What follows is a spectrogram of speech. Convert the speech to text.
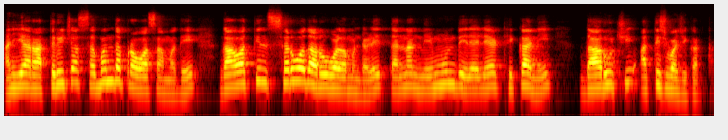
आणि या रात्रीच्या संबंध प्रवासामध्ये गावातील सर्व दारुगोळा मंडळी त्यांना नेमून दिलेल्या ठिकाणी दारूची आतिषबाजी करतात.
